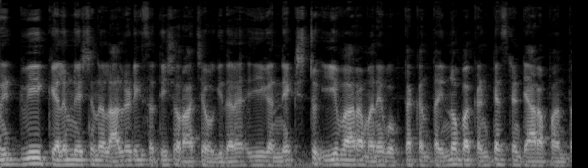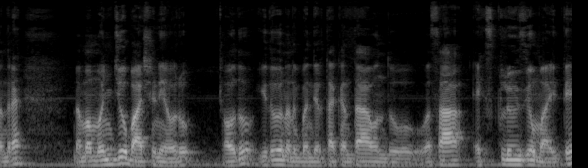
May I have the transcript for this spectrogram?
ಮಿಡ್ ವೀಕ್ ಎಲಿಮಿನೇಷನ್ ಅಲ್ಲಿ ಆಲ್ರೆಡಿ ಸತೀಶ್ ಅವರು ಆಚೆ ಹೋಗಿದ್ದಾರೆ. ಈಗ ನೆಕ್ಸ್ಟ್ ಈ ವಾರ ಮನೆಗೆ ಹೋಗ್ತಕ್ಕಂಥ ಇನ್ನೊಬ್ಬ ಕಂಟೆಸ್ಟೆಂಟ್ ಯಾರಪ್ಪ ಅಂತಂದ್ರೆ ನಮ್ಮ ಮಂಜು ಭಾಷಿಣಿ ಅವರು. ಹೌದು, ಇದು ನನಗೆ ಬಂದಿರತಕ್ಕಂಥ ಒಂದು ಹೊಸ ಎಕ್ಸ್ಕ್ಲೂಸಿವ್ ಮಾಹಿತಿ.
